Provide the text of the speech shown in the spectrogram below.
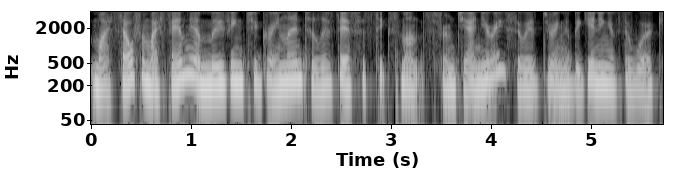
myself and my family are moving to Greenland to live there for six months from January. So we're doing the beginning of the work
